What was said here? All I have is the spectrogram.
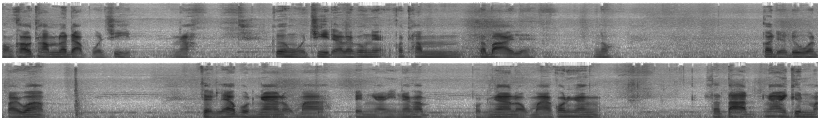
ของเขาทำระดับหัวฉีดนะ เครื่องหัวฉีดอะไรพวกนี้ก็ทำสบายเลยเนาะก็เดี๋ยวดูกันไปว่า เสร็จแล้วผลงานออกมาเป็นไงนะครับ ผลงานออกมาค่อนข้างสตาร์ทง่ายขึ้นไหม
